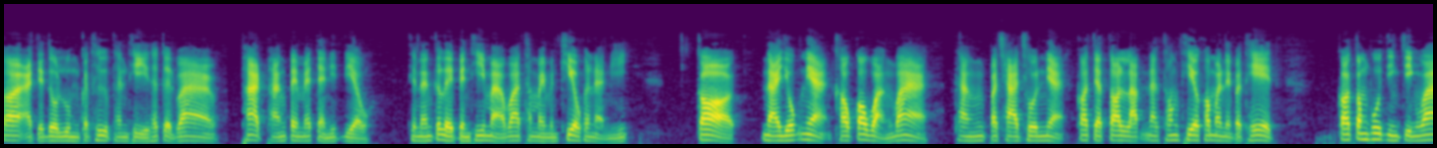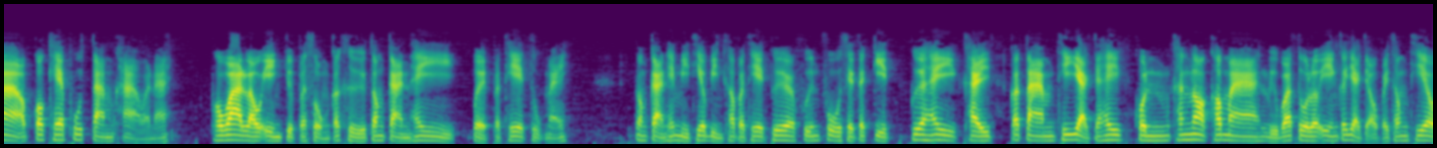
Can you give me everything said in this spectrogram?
ก็อาจจะโดนลุมกระทืบทันที ถ้าเกิดว่าพลาดพังไปแม้แต่นิดเดียวฉะนั้นก็เลยเป็นที่มาว่าทำไมมันเคี่ยวขนาดนี้ ก็นายกเนี่ยเขาก็หวังว่าทางประชาชนเนี่ยก็จะต้อนรับนักท่องเที่ยวเข้ามาในประเทศ ก็ต้องพูดจริง ๆ ว่าก็แค่พูดตามข่าวนะ เพราะว่าเราเองจุดประสงค์ก็คือต้องการให้เปิดประเทศถูกไหม ต้องการให้มีเที่ยวบินเข้าประเทศเพื่อฟื้นฟูเศรษฐกิจ เพื่อให้ใครก็ตามที่อยากจะให้คนข้างนอกเข้ามา หรือว่าตัวเราเองก็อยากจะออกไปท่องเที่ยว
